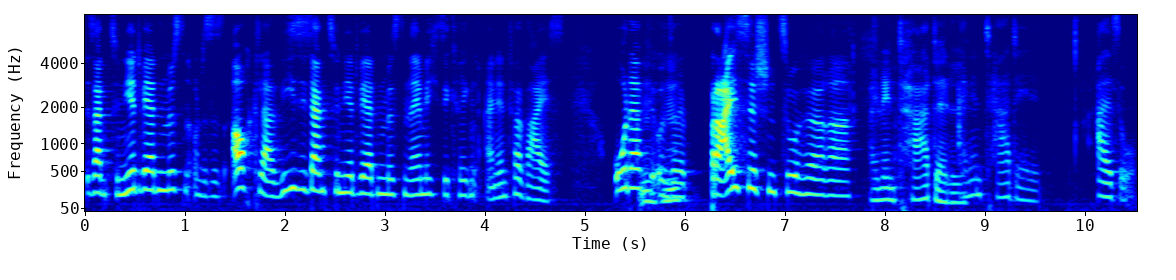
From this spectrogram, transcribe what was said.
sanktioniert werden müssen und es ist auch klar, wie sie sanktioniert werden müssen, nämlich sie kriegen einen Verweis. Oder für unsere preisischen Zuhörer Einen Tadel. einen Tadel. Also,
